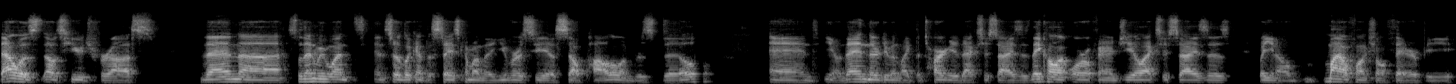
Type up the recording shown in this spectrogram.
that was that was huge for us. Then uh, so then we went and started looking at the studies coming on the university of sao paulo in brazil. And you know then they're doing like the targeted exercises. They call it oropharyngeal exercises but you know myofunctional therapy.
